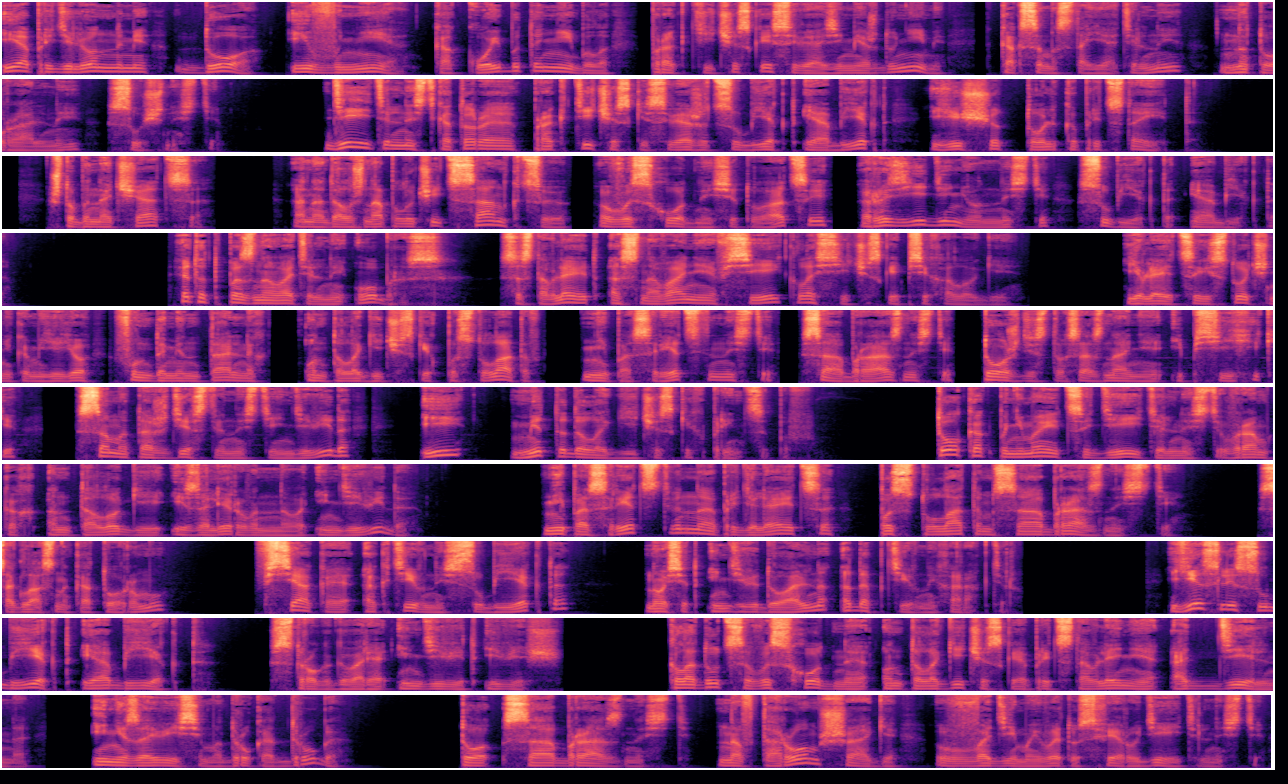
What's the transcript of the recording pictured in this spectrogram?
и определенными до и вне какой бы то ни было практической связи между ними, как самостоятельные, натуральные сущности. Деятельность, которая практически свяжет субъект и объект, еще только предстоит. Чтобы начаться, она должна получить санкцию в исходной ситуации разъединенности субъекта и объекта. Этот познавательный образ составляет основание всей классической психологии, является источником ее фундаментальных онтологических постулатов непосредственности, сообразности, тождества сознания и психики, самотождественности индивида и методологических принципов. То, как понимается деятельность в рамках онтологии изолированного индивида, непосредственно определяется постулатом сообразности, согласно которому всякая активность субъекта носит индивидуально адаптивный характер. Если субъект и объект, строго говоря, индивид и вещь, кладутся в исходное онтологическое представление отдельно и независимо друг от друга, то сообразность на втором шаге, вводимой в эту сферу деятельности,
